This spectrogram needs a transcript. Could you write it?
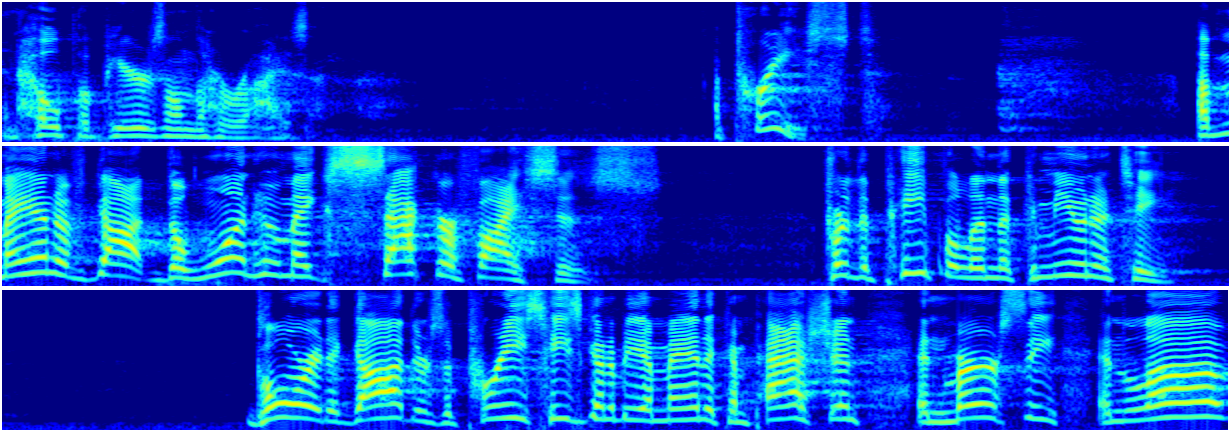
And hope appears on the horizon. A priest, a man of God, the one who makes sacrifices for the people in the community. Glory to God, there's a priest. He's going to be a man of compassion and mercy and love.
